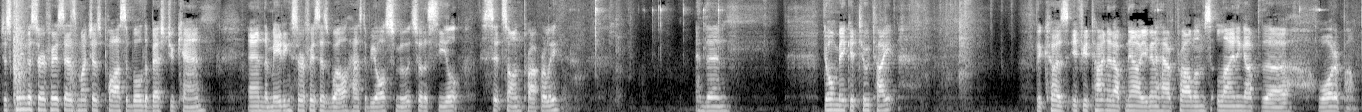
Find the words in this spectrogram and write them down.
Just clean the surface as much as possible, the best you can. And the mating surface as well has to be all smooth so the seal sits on properly. And then don't make it too tight because if you tighten it up now, you're gonna have problems lining up the water pump.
